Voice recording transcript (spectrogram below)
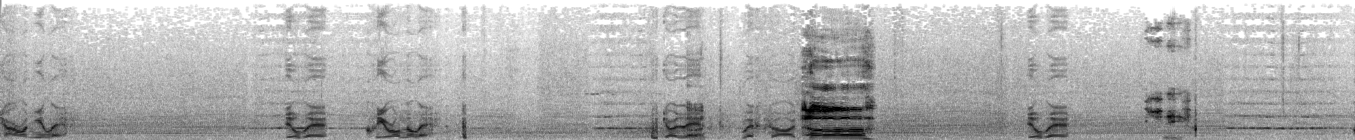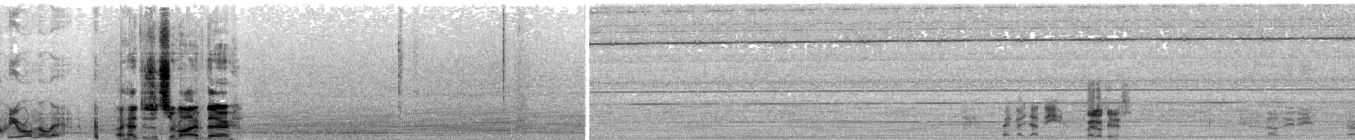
Car on your left. Still there. Clear on the left. Go left. Left side. Uh, Still there. Jeez. Clear on the left. I had to just survive there. Venga ya, tío. Ahí lo tienes. La derecha.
